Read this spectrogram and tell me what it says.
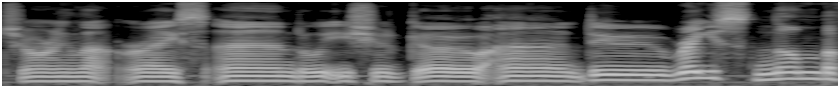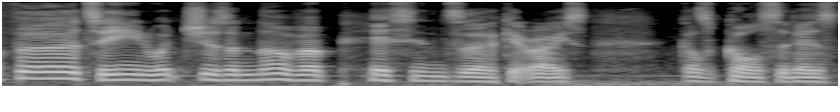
during that race, and we should go and do race number 13, which is another pissing circuit race, because of course it is,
